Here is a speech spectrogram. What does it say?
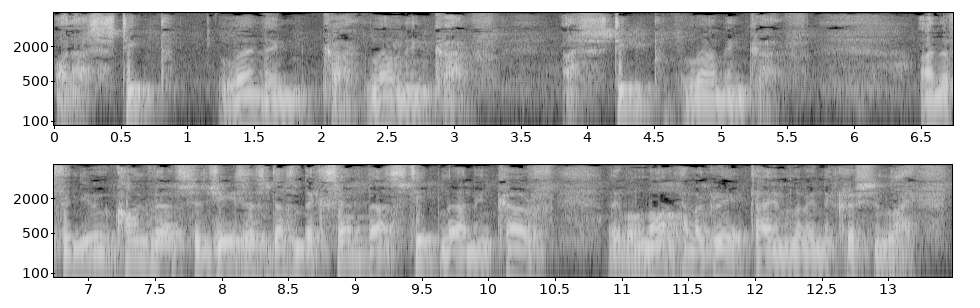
on a steep learning curve. A steep learning curve. And if the new converts to Jesus doesn't accept that steep learning curve, they will not have a great time living the Christian life.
